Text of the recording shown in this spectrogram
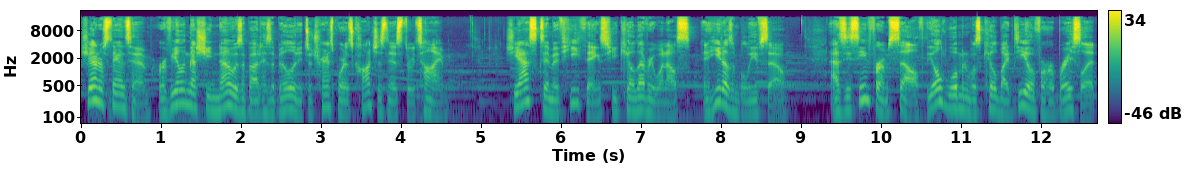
She understands him, revealing that she knows about his ability to transport his consciousness through time. She asks him if he thinks he killed everyone else, and he doesn't believe so. As he's seen for himself, the old woman was killed by Dio for her bracelet.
